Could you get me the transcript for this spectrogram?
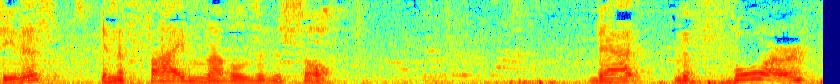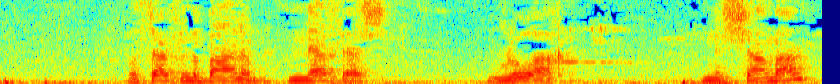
see this? In the five levels of the soul. That the four, we'll start from the bottom Nefesh, Ruach, Neshama,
